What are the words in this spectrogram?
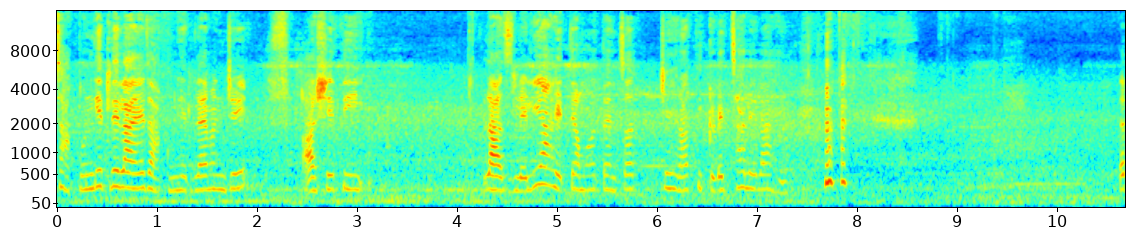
झाकून घेतलेला आहे. झाकून घेतला आहे म्हणजे अशी ती लाजलेली आहे त्यामुळे त्यांचा चेहरा तिकडेच झालेला आहे. तर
